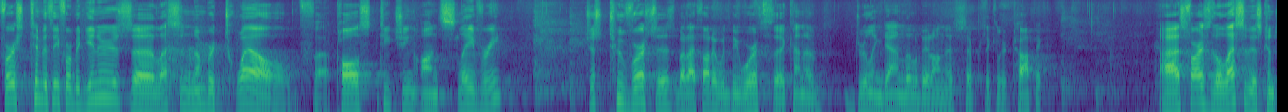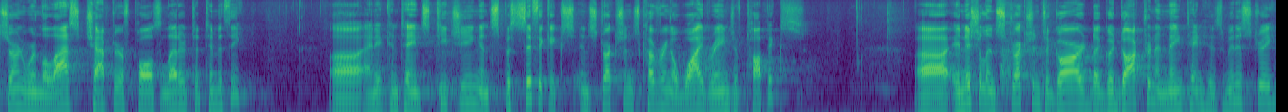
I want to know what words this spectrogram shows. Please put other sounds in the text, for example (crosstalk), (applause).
First Timothy for Beginners, uh, lesson number 12, uh, Paul's teaching on slavery. Just two verses, but I thought it would be worth uh, kind of drilling down a little bit on this uh, particular topic. Uh, as far as the lesson is concerned, we're in the last chapter of Paul's letter to Timothy, uh, and it contains teaching and specific instructions covering a wide range of topics. Uh, initial instruction to guard the good doctrine and maintain his ministry,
